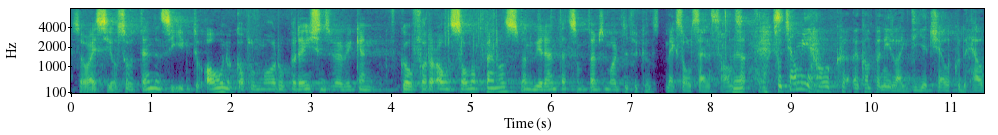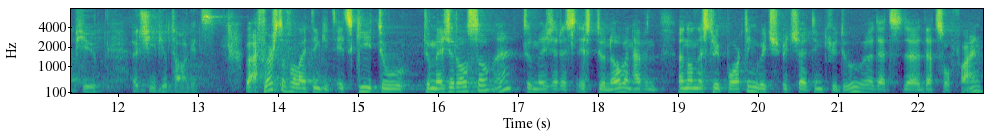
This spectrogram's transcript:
So I see also a tendency even to own a couple more operations where we can go for our own solar panels. When we rent, that's sometimes more difficult. Makes all sense, Hans. Yeah. So tell me how a company like DHL could help you achieve your targets. Well, first of all, I think it, it's key to, to measure also. Eh? To measure is, is to know and have an, an honest reporting, which, which I think you do. Uh, that's, that's all fine.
